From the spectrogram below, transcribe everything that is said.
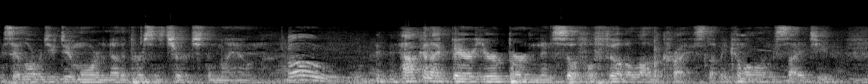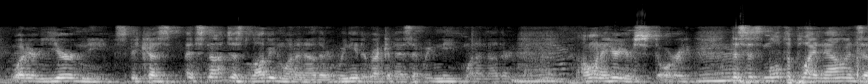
We say, Lord, would you do more in another person's church than my own? Oh. How can I bear your burden and so fulfill the law of Christ? Let me come alongside you. What are your needs? Because it's not just loving one another. We need to recognize that we need one another. I want to hear your story. This is multiplied now into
